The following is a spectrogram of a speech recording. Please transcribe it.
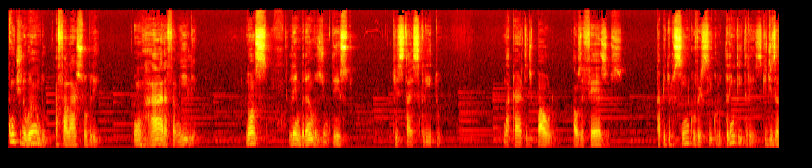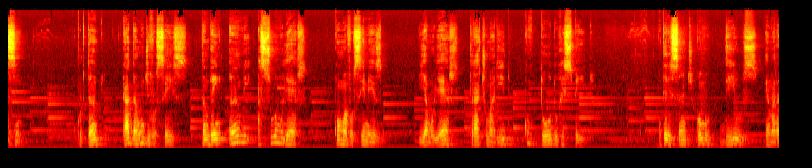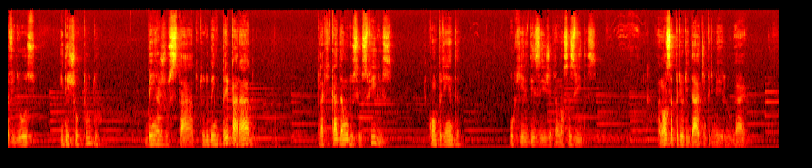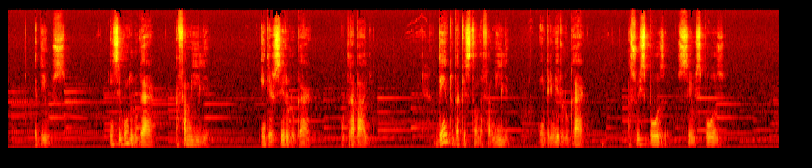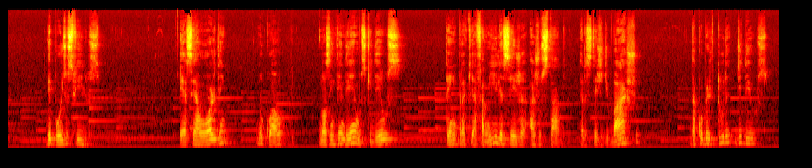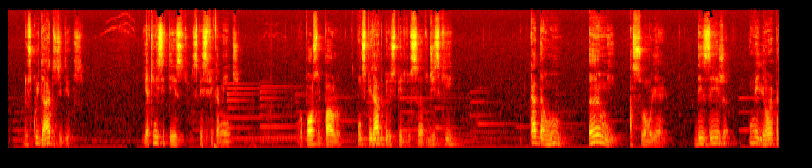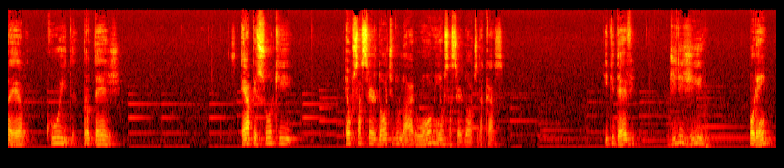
continuando a falar sobre honrar a família, nós lembramos de um texto que está escrito na carta de Paulo aos Efésios, capítulo 5, versículo 33, que diz assim: Portanto, cada um de vocês também ame a sua mulher como a você mesmo, e a mulher trate o marido com todo o respeito. Interessante como Deus é maravilhoso e deixou tudo bem ajustado, tudo bem preparado para que cada um dos seus filhos compreenda o que ele deseja para nossas vidas. A nossa prioridade, em primeiro lugar, é Deus. Em segundo lugar, a família. Em terceiro lugar, o trabalho. Dentro da questão da família, em primeiro lugar, a sua esposa, o seu esposo. Depois, os filhos. Essa é a ordem no qual nós entendemos que Deus tem para que a família seja ajustada, ela esteja debaixo da cobertura de Deus, dos cuidados de Deus. E aqui nesse texto, especificamente, o apóstolo Paulo, inspirado pelo Espírito Santo, diz que cada um ame a sua mulher, deseja o melhor para ela, cuida, protege. É a pessoa que é o sacerdote do lar, o homem é o sacerdote da casa. E que deve dirigir, porém,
